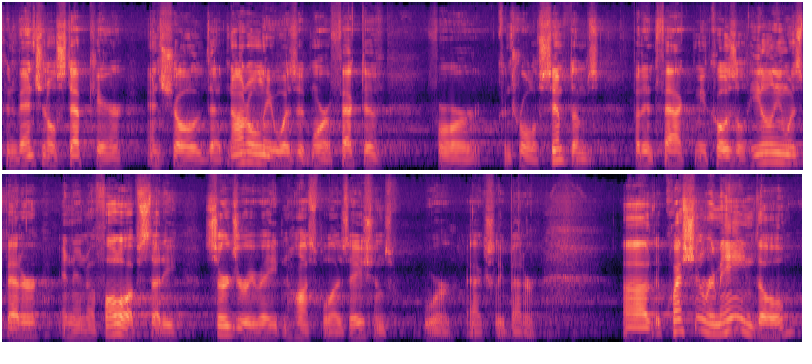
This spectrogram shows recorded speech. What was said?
conventional step care and showed that not only was it more effective for control of symptoms, but in fact mucosal healing was better, and in a follow-up study, surgery rate and hospitalizations were actually better. Uh, the question remained, though,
